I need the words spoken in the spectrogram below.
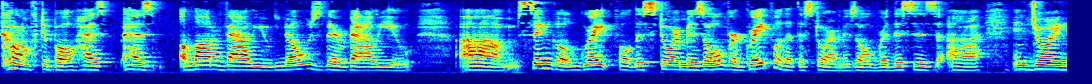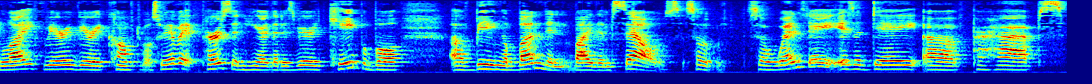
comfortable, has has a lot of value, knows their value, um, single, grateful. This storm is over. Grateful that the storm is over. This is uh, enjoying life, very, very comfortable. So we have a person here that is very capable of being abundant by themselves. So, so Wednesday is a day of perhaps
